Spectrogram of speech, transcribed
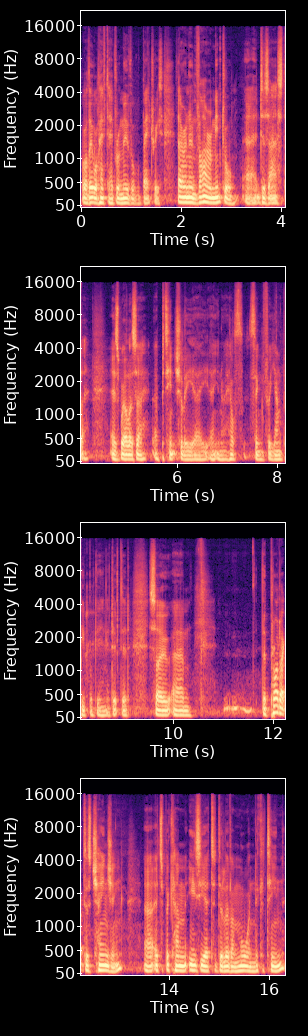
or they will have to have removable batteries. They're an environmental uh, disaster, as well as a, a potentially a, a, you know health thing for young people getting addicted. So um, the product is changing. Uh, it's become easier to deliver more nicotine.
